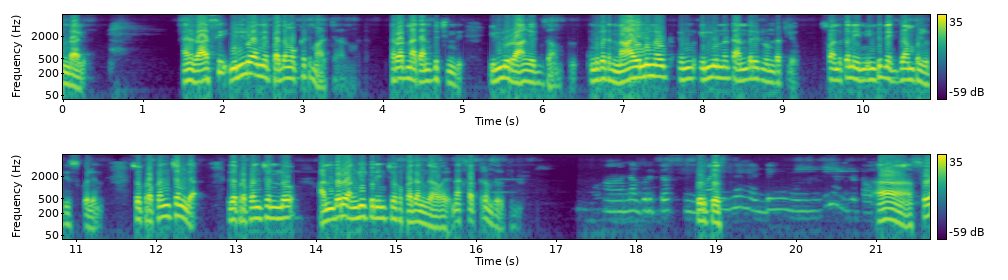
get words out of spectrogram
ఉండాలి అని రాసి ఇల్లు అనే పదం ఒక్కటి మార్చాను అనమాట తర్వాత నాకు అనిపించింది ఇల్లు రాంగ్ ఎగ్జాంపుల్ ఎందుకంటే నా ఇల్లు ఇల్లు ఉన్నట్టు అందరి ఇల్లు ఉండట్లేవు. సో అందుకని ఇంటిని ఎగ్జాంపుల్గా తీసుకోలేను. సో ప్రపంచంగా లేదా ప్రపంచంలో అందరూ అంగీకరించే ఒక పదం కావాలి. నాకు సత్రం దొరికింది. సో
